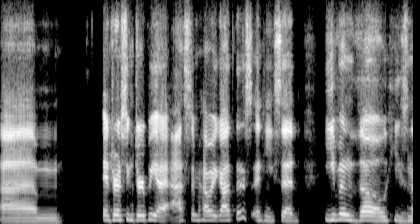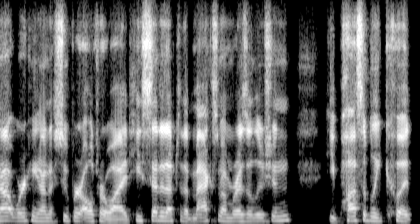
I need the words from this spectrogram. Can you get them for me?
Um, interesting, Derpy. I asked him how he got this, and he said even though he's not working on a super ultra wide, he set it up to the maximum resolution he possibly could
